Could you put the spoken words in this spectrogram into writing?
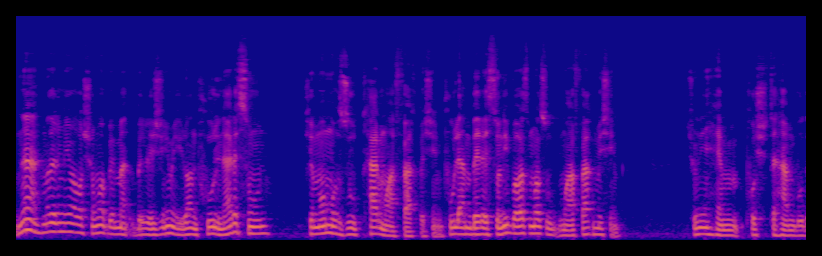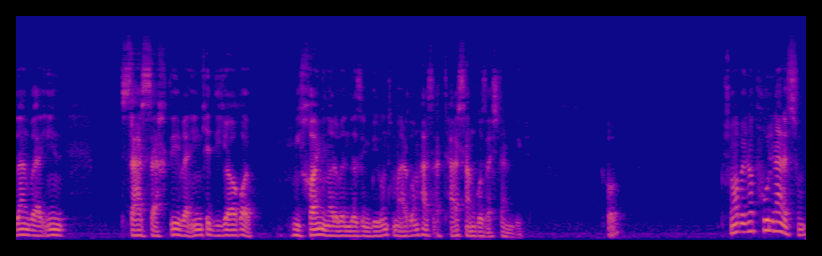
نه ما داریم میگیم آقا شما به, به رژیم ایران پول نرسون که ما زودتر موفق بشیم. پولم برسونی باز ما زود موفق میشیم. چون این هم پشت هم بودن و این سرسختی و اینکه دیگه آقا می‌خوایم اینا رو بندازیم بیرون تو مردم هست از ترس هم گذشتن دیگه. شما به اینا پول نرسون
